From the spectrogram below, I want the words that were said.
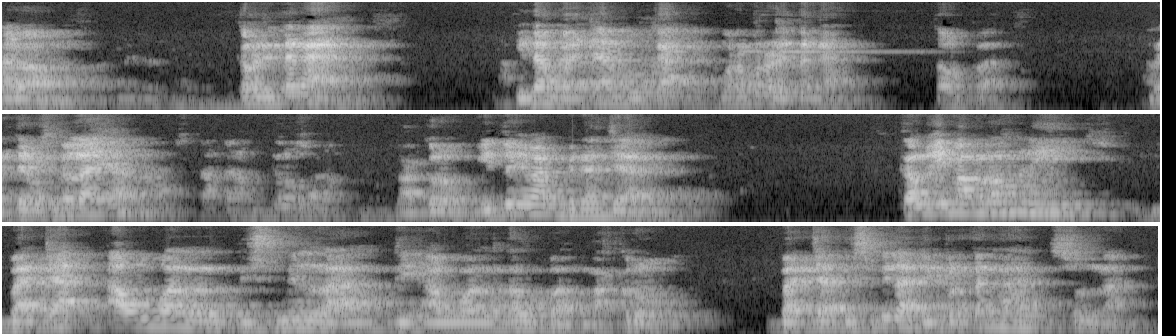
Haram. Kalau di tengah, kita baca buka murah-murah di tengah. Taubah. Baca bismillah ya. Makruh. Itu Imam bin Hajar. Kalau Imam Romli baca awal bismillah di awal taubah makruh. Baca bismillah di pertengahan sunnah.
